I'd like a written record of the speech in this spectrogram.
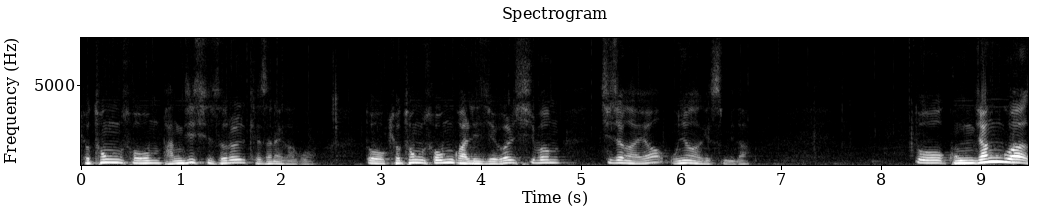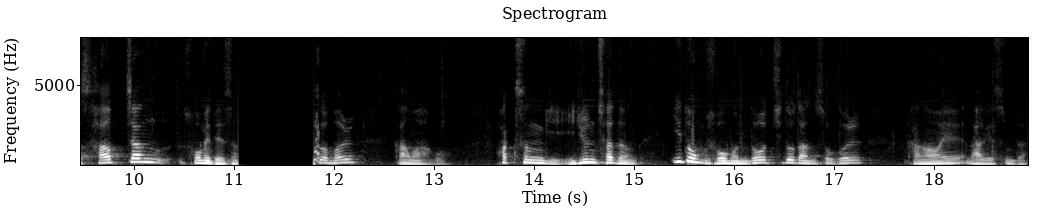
교통 소음 방지 시설을 개선해 가고 또 교통 소음 관리 지역을 시범 지정하여 운영하겠습니다. 또 공장과 사업장 대해서는 점을 강화하고 확성기, 이륜차 등 이동 소음도 지도 단속을 강화해 나가겠습니다.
